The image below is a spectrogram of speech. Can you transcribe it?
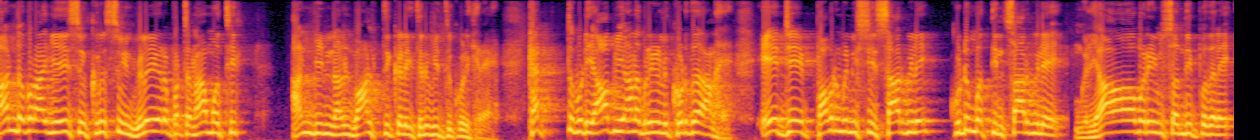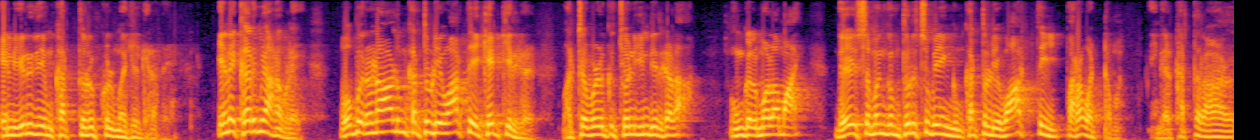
ஆண்டவராக இயேசு கிறிஸ்துவின் விலையேறப்பட்ட நாமத்தில் அன்பின் நல்வாழ்த்துக்களை தெரிவித்துக் கொள்கிறேன். கர்த்தபடி ஆவியானவர்களுக்கு கொடுத்ததான ஏஜே பவர் மினிஸ்டரின் சார்பிலே குடும்பத்தின் சார்பிலே உங்கள் யாவரையும் சந்திப்பதிலே என் இறுதியும் கர்த்தருக்குள் மகிழ்கிறது. என அருமையானவர்களே ஒவ்வொரு நாளும் கர்த்தருடைய வார்த்தையை கேட்கிறீர்கள். மற்றவர்களுக்கு சொல்கின்றீர்களா? உங்கள் மூலமாய் தேசமெங்கும் திருச்சுவையெங்கும் கர்த்தருடைய வார்த்தை பரவட்டும். நீங்கள் கர்த்தரால்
